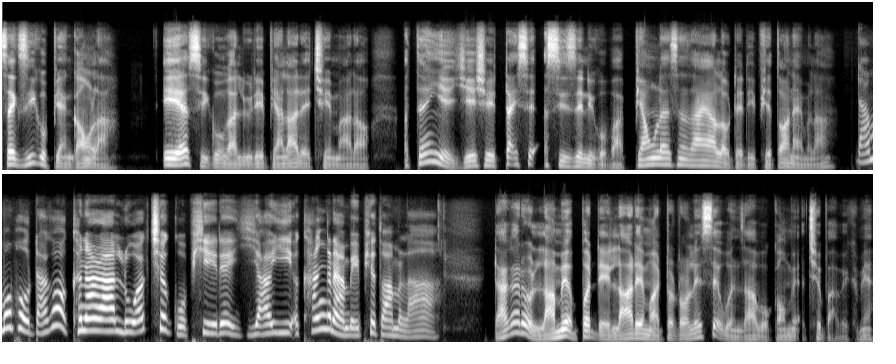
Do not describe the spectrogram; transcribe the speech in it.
ဆက်ဇီကိုပြန်ကောင်းလာ ASC ကလူတွေပြန်လာတဲ့ချိန်မှာတော့ အသင်းရဲ့ရေရှည်တိုက်စစ်အစီအစဉ်တွေကိုပါပြောင်းလဲစဉ်းစားရလောက်တဲ့ဒီဖြစ်သွားနိုင်မလားဒါမှမဟုတ်ဒါကခဏရာလိုအပ်ချက်ကိုဖြည့်တဲ့ယာယီအခန်းကဏ္ဍပဲဖြစ်သွားမလားဒါကတော့လာမယ့်အပတ်တွေလားထဲမှာတော်တော်လေးစိတ်ဝင်စားဖို့ကောင်းမယ့်အချက်ပါပဲခင်ဗျာ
